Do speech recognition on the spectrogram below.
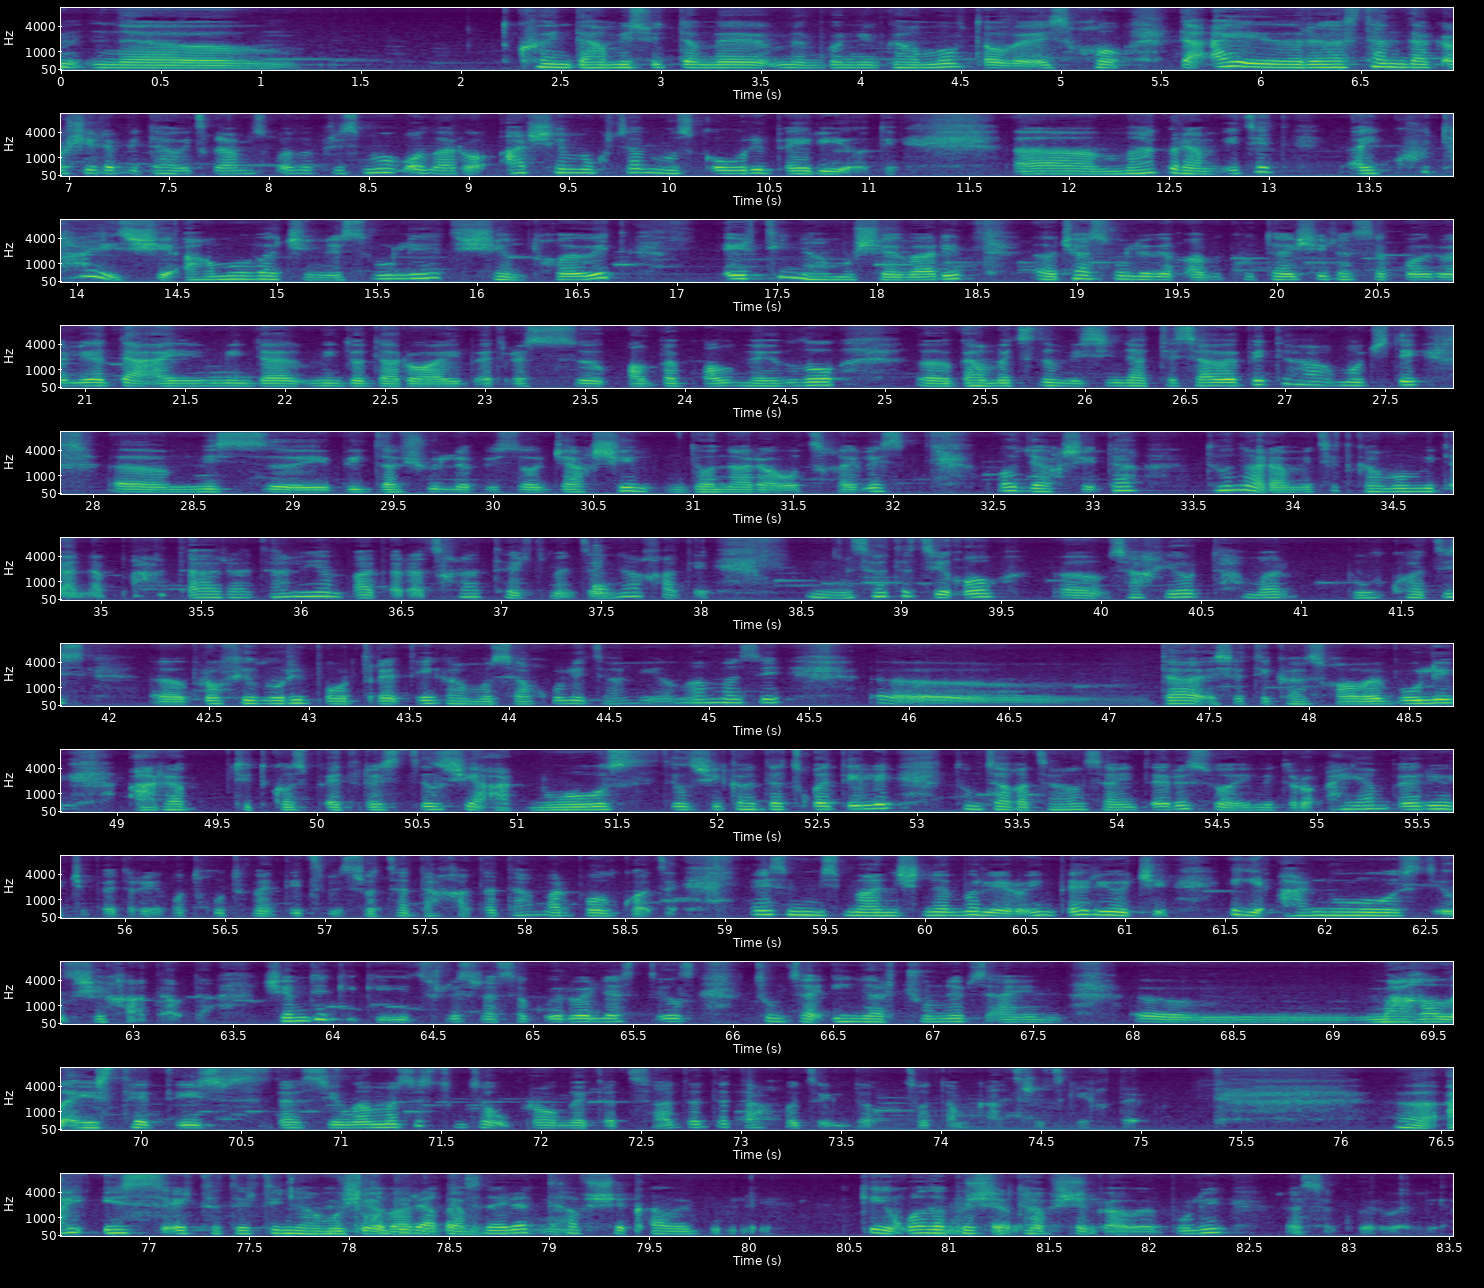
თქვენ დამისვით და მე მე მგონი გამოვტოვე ეს ხო? და აი რასთან დაკავშირებით დავიწყე ამის ყველაფრის მოყოლა რომ არ შემოგცა მოსკოვური პერიოდი. აა მაგრამ იცით აი ქუთაისში აღმოვაჩინეს სრულიად შემთხვევით ერთი ნამუშევარი ჩასული ვიყავი ქუთაისში რასაკვირველია და აი მინდა მინდოდა რომ აი პეტრეს ყალდა ყალ მევლო გამეცნო მისი ნათესავები და აღმოჩნდი მის ბიძაშვილების ოჯახში დონარა ოცხელის ოჯახში და დონარა მიცით გამომიტანა. პატარა ძალიან პატარა 9-11-ზე ნახატი. სადაც იყო სახიორ თამარ ბულქვაძის პროფილური პორტრეტი გამოსახული ძალიან ლამაზი აა და ესეთი განსხვავებული არა თითქოს პეტრეს სტილში, არ ნუოს სტილში გადაწყვეტილი, თუმცა ძალიან საინტერესოა, იმიტომ რომ აი ამ პერიოდში პეტრე იყო 15 წლის, როცა დახატა თამარ ბოლქვაძე. ეს მის მანიშნებელია, რომ იმ პერიოდში იგი არ ნუოს სტილში ხატავდა. შემდეგ იგი იცვლის რასაკვირველია სტილს, თუმცა ინარჩუნებს აი მაღალ ესთეტის და სილამაზეს, თუმცა უფრო მეტად სადა და დახვეწილი და ცოტა მკაცრიც კი ხდება. აი ეს ერთადერთი ნამუშევარი და რაღაცნაირად თავშეკავებული. კი, ყველაფერში თავშეკავებული, რასაკვირველია.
